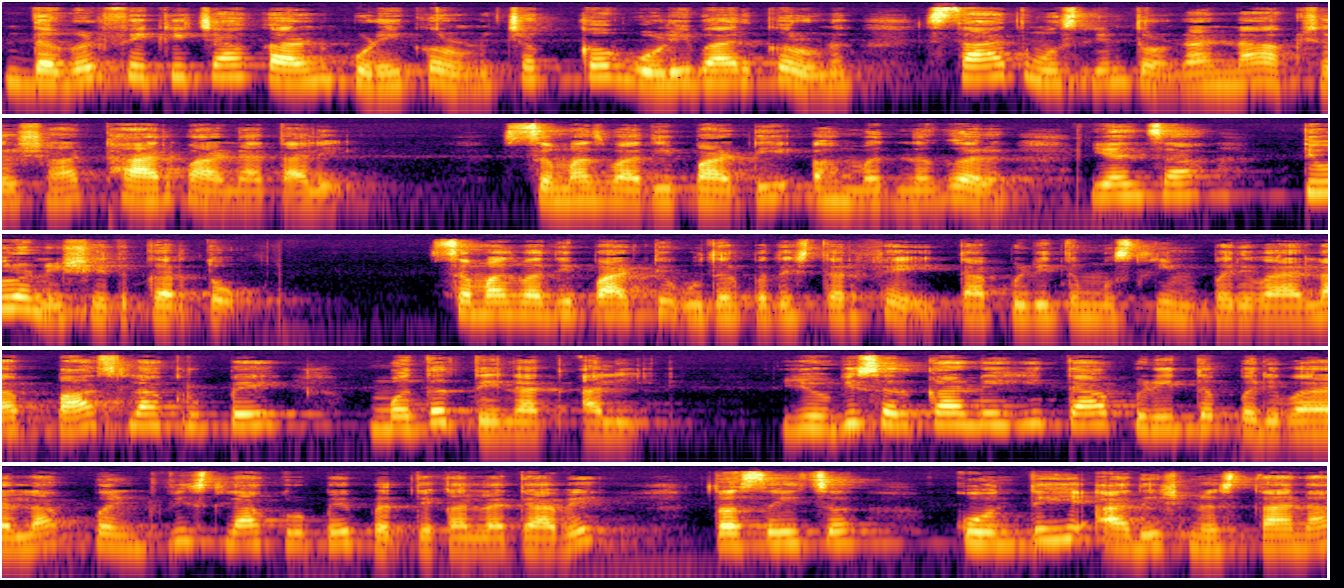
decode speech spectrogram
दगडफेकीच्या कारण पुढे करून चक्क गोळीबार करून सात मुस्लिम तरुणांना अक्षरशः ठार पाडण्यात आले. समाजवादी पार्टी अहमदनगर यांचा तीव्र निषेध करतो. समाजवादी पार्टी उत्तर प्रदेशतर्फे त्या पीडित मुस्लिम परिवाराला पाच लाख रुपये मदत देण्यात आली. योगी सरकारनेही त्या पीडित परिवाराला पंचवीस लाख रुपये प्रत्येकाला द्यावे तसेच कोणतेही आदेश नसताना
